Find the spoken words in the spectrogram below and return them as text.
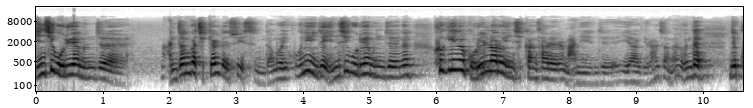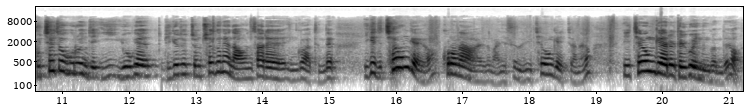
인식 오류의 문제 안전과 직결될 수 있습니다. 뭐 흔히 이제 인식 오류의 문제는 흑인을 고릴라로 인식한 사례를 많이 이제 이야기를 하잖아요. 근데 이제 구체적으로 이제 이 요게 비교적 좀 최근에 나온 사례인 것 같은데 이게 이제 체온계예요. 코로나에서 많이 쓰는 이 체온계 있잖아요. 이 체온계를 들고 있는 건데요.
